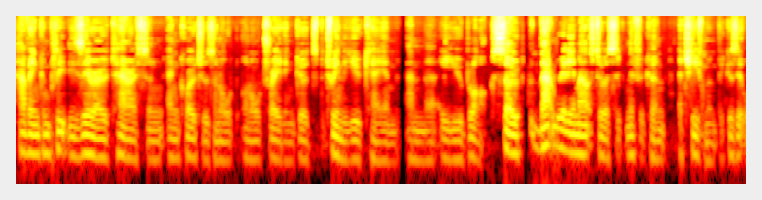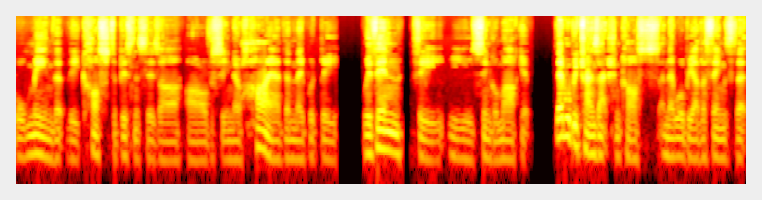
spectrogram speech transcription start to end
having completely zero tariffs and, and quotas on all on all trading goods between the UK and, and the EU bloc. So that really amounts to a significant achievement because it will mean that the costs to businesses are, are obviously no higher than they would be within the EU single market. There will be transaction costs and there will be other things that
